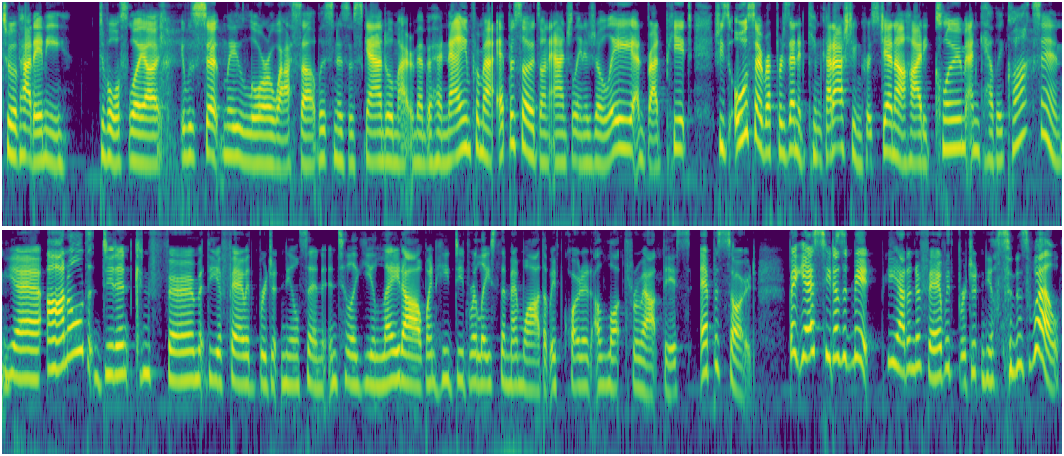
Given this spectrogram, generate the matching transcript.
to have had any divorce lawyer. It was certainly Laura Wasser. Listeners of Scandal might remember her name from our episodes on Angelina Jolie and Brad Pitt. She's also represented Kim Kardashian, Kris Jenner, Heidi Klum, and Kelly Clarkson. Yeah, Arnold didn't confirm the affair with Brigitte Nielsen until a year later when he did release the memoir that we've quoted a lot throughout this episode. But yes, he does admit he had an affair with Brigitte Nielsen as well.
